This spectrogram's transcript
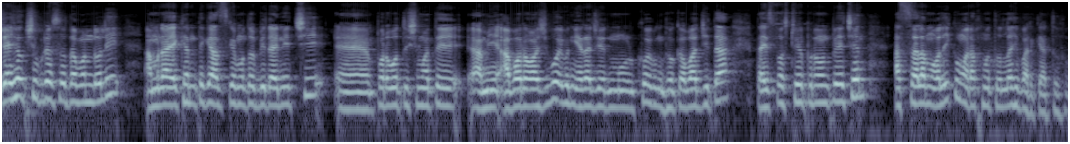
যাই হোক, সুপ্রিয় শ্রোতা মণ্ডলী, আমরা এখান থেকে আজকের মতো বিদায় নিচ্ছি। পরবর্তী সময়তে আমি আবারও আসব এবং এরা যে মূর্খ এবং ধোকাবাজিতা তাই স্পষ্টভাবে প্রমাণ পেয়েছেন। আসসালামু আলাইকুম রহমতুল্লাহ বারকাতুহু।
